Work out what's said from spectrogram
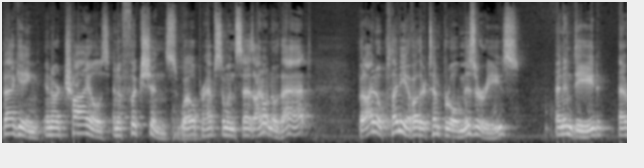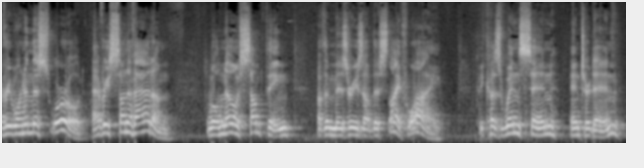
begging in our trials and afflictions. Well, perhaps someone says, I don't know that, but I know plenty of other temporal miseries. And indeed, everyone in this world, every son of Adam, will know something of the miseries of this life. Why? Because when sin entered in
